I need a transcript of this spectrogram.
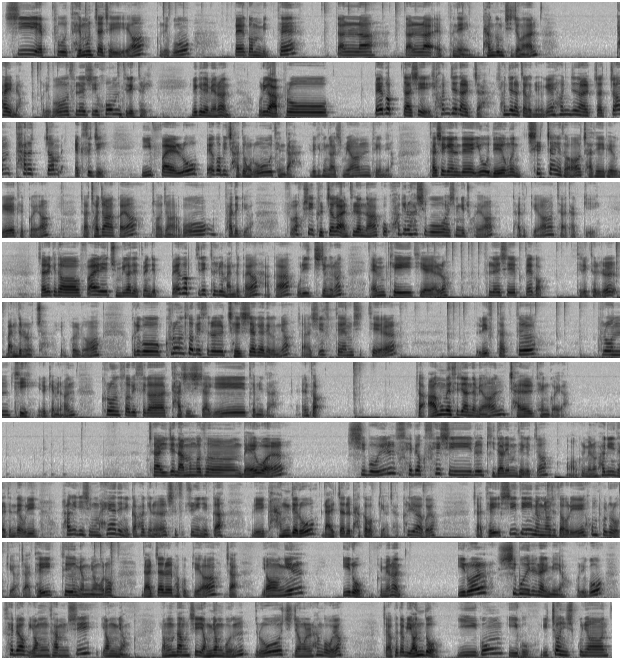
cf 대문자 j예요. 그리고 백업 밑에 달러 달러 fname 방금 지정한 파일명. 그리고 슬래시 홈 디렉터리. 이렇게 되면은 우리가 앞으로 백업 다시 현재 날짜 현재 날짜거든요 이게 현재 날짜 점 타르 점 xg 이 파일로 백업이 자동으로 된다. 이렇게 생각하시면 되겠네요. 다시 얘기하는데 이 내용은 7장에서 자세히 배우게 될 거예요. 자 저장할까요? 저장하고 닫을게요 혹시 글자가 안 틀렸나 꼭 확인을 하시고 하시는 게 좋아요 닫을게요 자 닫기 자 이렇게 해서 파일이 준비가 됐으면 이제 백업 디렉터리를 만들까요 아까 우리 지정해놓은 mkdir로 슬래시 백업 디렉터리를 만들어 놓죠. 이 폴더. 그리고 크론 서비스를 재시작해야 되거든요. 자, 시스템 ctl 리스타트 크론 d 이렇게 하면 크론 서비스가 다시 시작이 됩니다. 엔터. 자, 아무 메시지 안 나면 잘 된 거예요. 자, 이제 남은 것은 매월 15일 새벽 3시를 기다리면 되겠죠. 어, 그러면 확인이 될 텐데 우리 확인이 지금 해야 되니까 확인을 실습 중이니까 우리 강제로 날짜를 바꿔볼게요. 자 클리어하고요. 자 데이, cd 명령 쳐서 우리 홈 폴더로 올게요. 자 데이트 명령으로 날짜를 바꿀게요. 자 01, 15 그러면은 1월 15일이라는 의미예요. 그리고 새벽 03시 00 03시 00분으로 지정을 한 거고요. 자, 그 다음에 연도 2029, 2029년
